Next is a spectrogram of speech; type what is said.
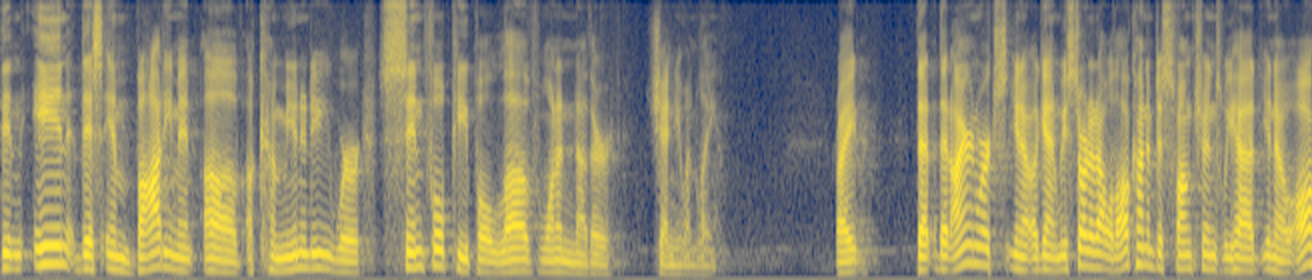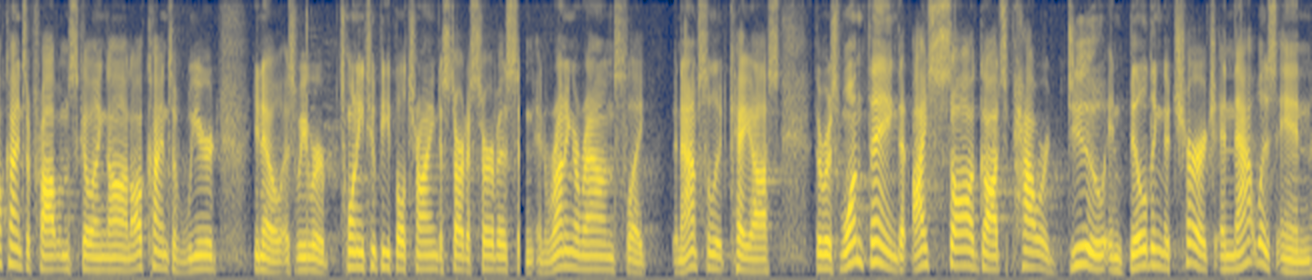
than in this embodiment of a community where sinful people love one another genuinely. Right? That, that Ironworks, you know, again, we started out with all kind of dysfunctions. We had, you know, all kinds of problems going on, all kinds of weird, you know, as we were 22 people trying to start a service and, and running around like in absolute chaos, there was one thing that I saw God's power do in building the church, and that was in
